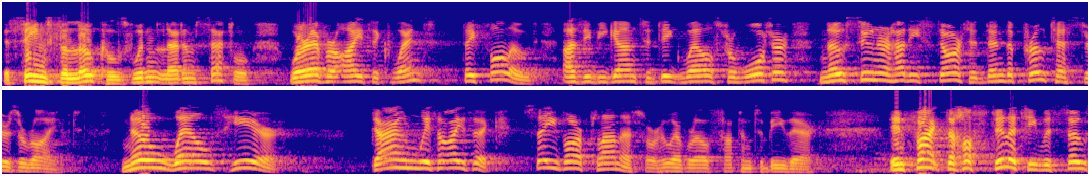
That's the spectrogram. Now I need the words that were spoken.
It seems the locals wouldn't let him settle. Wherever Isaac went, they followed as he began to dig wells for water. No sooner had he started than the protesters arrived. No wells here. Down with Isaac. Save our planet, or whoever else happened to be there. In fact, the hostility was so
